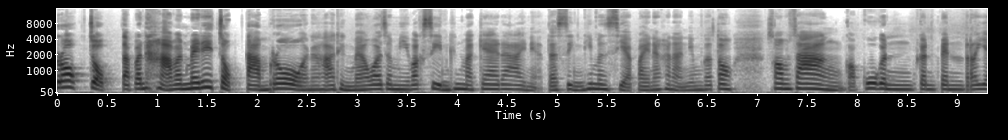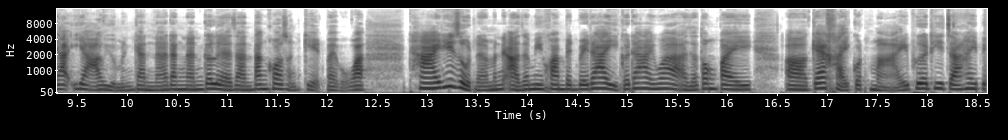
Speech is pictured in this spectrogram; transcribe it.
โรคจบแต่ปัญหามันไม่ได้จบตามโรคนะคะ ถึงแม้ว่าจะมีวัคซีนขึ้นมาแก้ได้เนี่ย แต่สิ่งที่มันเสียไปณขณะนี้มันก็ต้องซ่อมสร้างกอบกู้กันกันเป็นระยะยาวอยู่เหมือนกันนะ ดังนั้นก็เลยอาจารย์ตั้งข้อสังเกตไปบอกว่าท้ายที่สุดนะมันอาจจะมีความเป็นไปได้อีกก็ได้ว่า อาจจะต้องไปแก้ไขกฎหมายเพื่อที่จะให้ไป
